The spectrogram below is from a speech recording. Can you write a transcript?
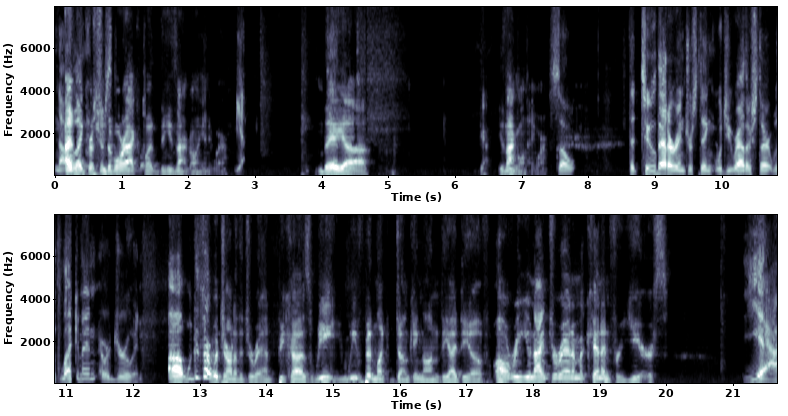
No, I like Christian Dvorak, but he's not going anywhere. Yeah. They uh yeah, he's not going anywhere. So the two that are interesting, would you rather start with Lehkonen or Drouin? Uh, we can start with Jonathan Drouin because we we've been like dunking on the idea of oh reunite Drouin and MacKinnon for years. Yeah.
